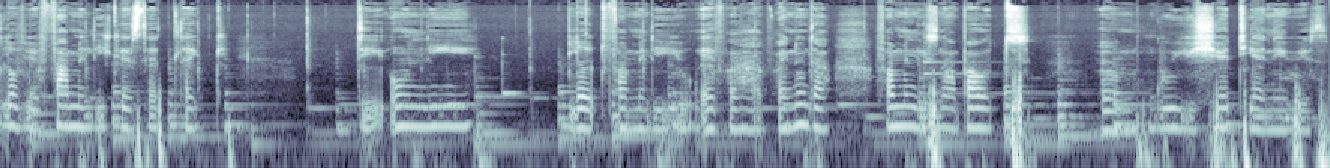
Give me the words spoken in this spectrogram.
love your family because that's like the only blood family you ever have. I know that family is not about um, who you share DNA with,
